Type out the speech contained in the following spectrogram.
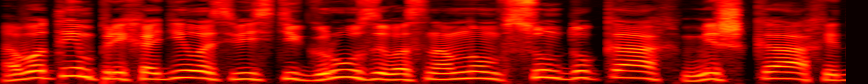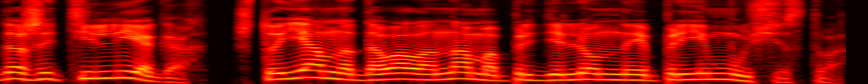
А вот им приходилось вести грузы в основном в сундуках, мешках и даже телегах, что явно давало нам определенные преимущества.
